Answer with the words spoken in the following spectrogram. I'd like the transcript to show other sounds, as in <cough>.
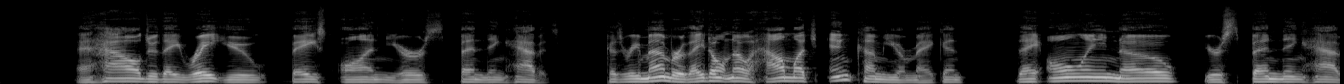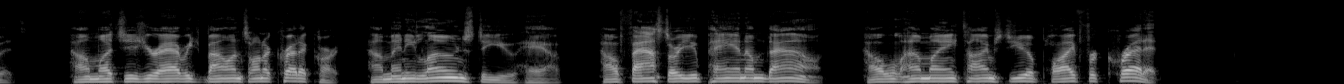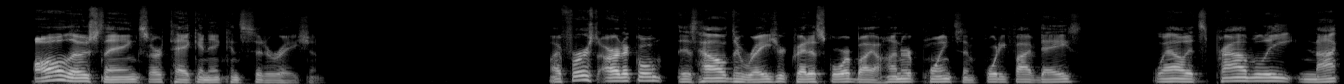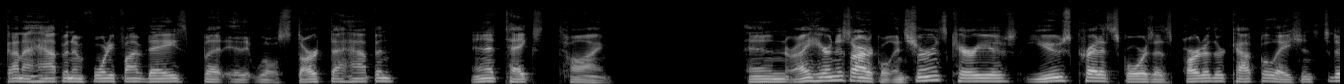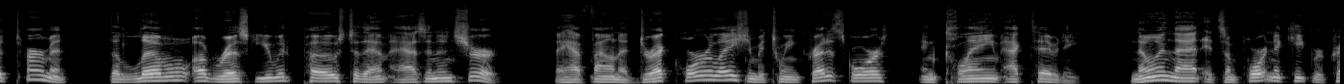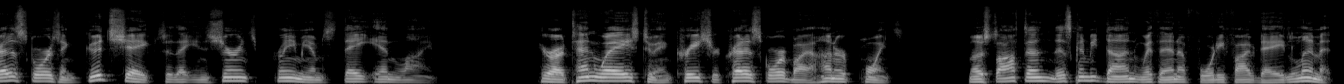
and how do they rate you based on your spending habits? Because remember, they don't know how much income you're making. They only know your spending habits. How much is your average balance on a credit card? How many loans do you have? How fast are you paying them down? How, how many times do you apply for credit? All those things are taken in consideration. My first article is how to raise your credit score by 100 points in 45 days. Well, it's probably not going to happen in 45 days, but it will start to happen, and it takes time. And right here in this article, insurance carriers use credit scores as part of their calculations to determine the level of risk you would pose to them as an insured. They have found a direct correlation between credit scores and claim activity knowing that it's important to keep your credit scores in good shape so that insurance premiums stay in line. Here are 10 ways to increase your credit score by 100 points. Most often, this can be done within a 45 day limit.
